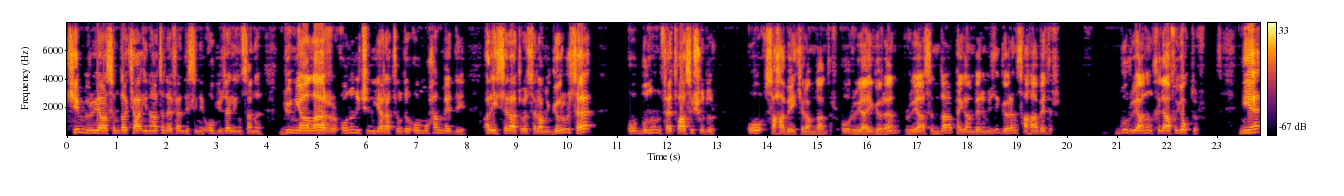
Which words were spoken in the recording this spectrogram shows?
Kim rüyasında kainatın efendisini, o güzel insanı, dünyalar onun için yaratıldı, o Muhammed'i aleyhissalatü vesselam'ı görürse, o bunun fetvası şudur. O sahabe-i kiramdandır. O rüyayı gören, rüyasında peygamberimizi gören sahabedir. Bu rüyanın hilafı yoktur. Niye?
